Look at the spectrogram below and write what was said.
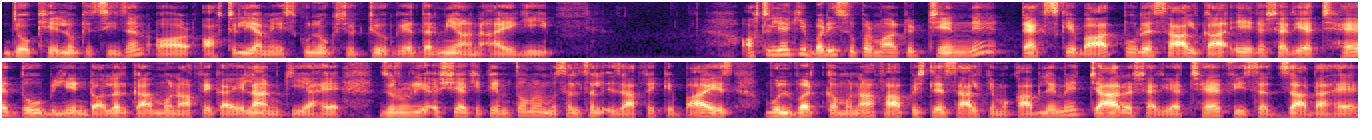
جو کھیلوں کے سیزن اور آسٹریلیا میں اسکولوں کی چھٹیوں کے درمیان آئے گی۔ آسٹریلیا کی بڑی سپر مارکیٹ چین نے ٹیکس کے بعد پورے سال کا ایک اشریہ چھ دو بلین ڈالر کا منافع کا اعلان کیا ہے۔ ضروری اشیاء کی قیمتوں میں مسلسل اضافے کے باعث بلورت کا منافع پچھلے سال کے مقابلے میں چار اشریہ چھ فیصد زیادہ ہے۔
